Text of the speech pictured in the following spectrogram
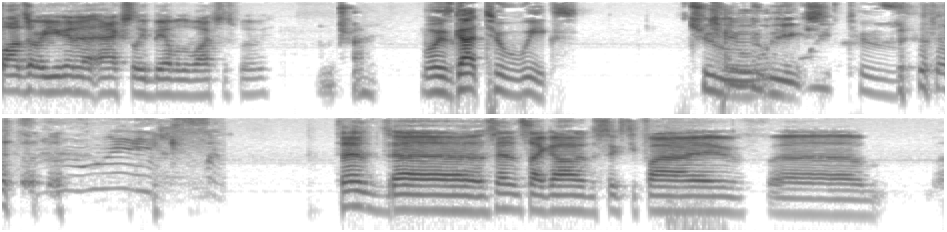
Fonso, are you going to actually be able to watch this movie? I'm trying. Well, he's got two weeks. Two weeks. Two. Send, uh, send Saigon in 65. Um, uh,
